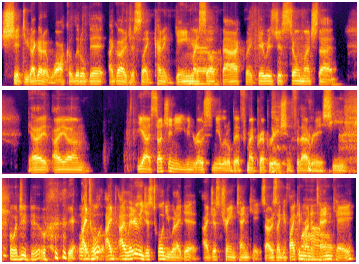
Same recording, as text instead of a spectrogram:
shit, dude, I got to walk a little bit. I got to just like kind of gain yeah. myself back. Like there was just so much that, yeah, I, I, um, yeah, Sachin even roasted me a little bit for my preparation for that race. He what'd you do? yeah, I told I I literally just told you what I did. I just trained 10Ks. I was like, if I can wow. run a 10K,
